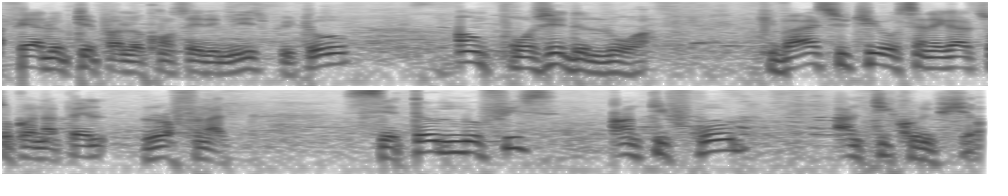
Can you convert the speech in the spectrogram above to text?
a fait adopter par le Conseil des ministres plutôt, un projet de loi qui va instituer au Sénégal ce qu'on appelle l'OFNAC. C'est un office antifraude, anticorruption.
